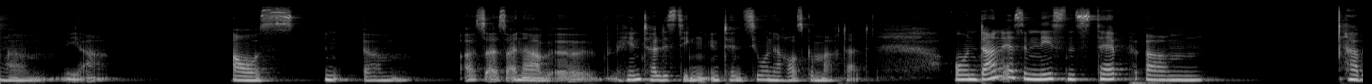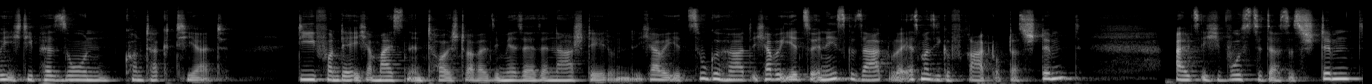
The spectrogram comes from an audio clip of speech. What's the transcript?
ähm, ja, aus, ähm, aus, aus einer äh, hinterlistigen Intention heraus gemacht hat. Und dann erst im nächsten Step ähm, habe ich die Person kontaktiert, die, von der ich am meisten enttäuscht war, weil sie mir sehr, sehr nahe steht. Und ich habe ihr zugehört. Ich habe ihr zunächst gesagt oder erstmal sie gefragt, ob das stimmt. Als ich wusste, dass es stimmt,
